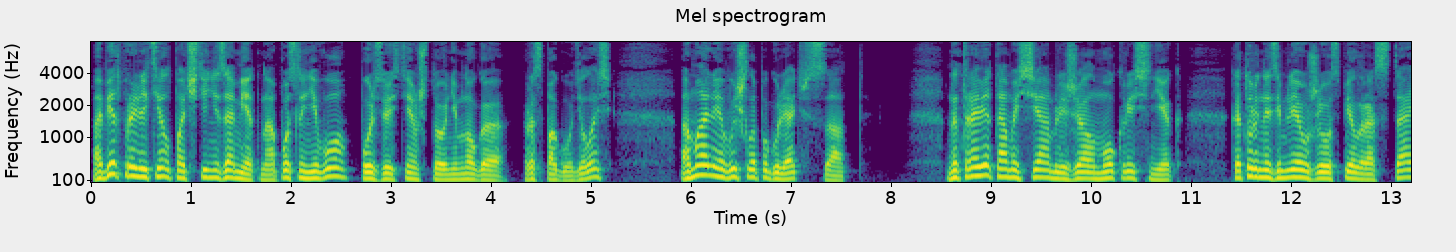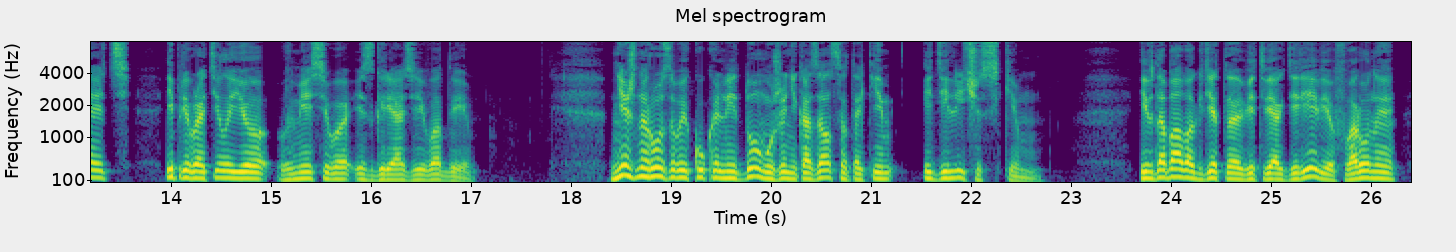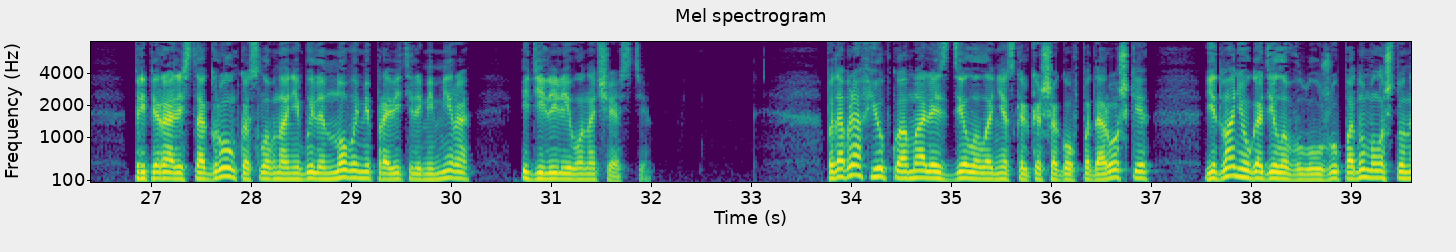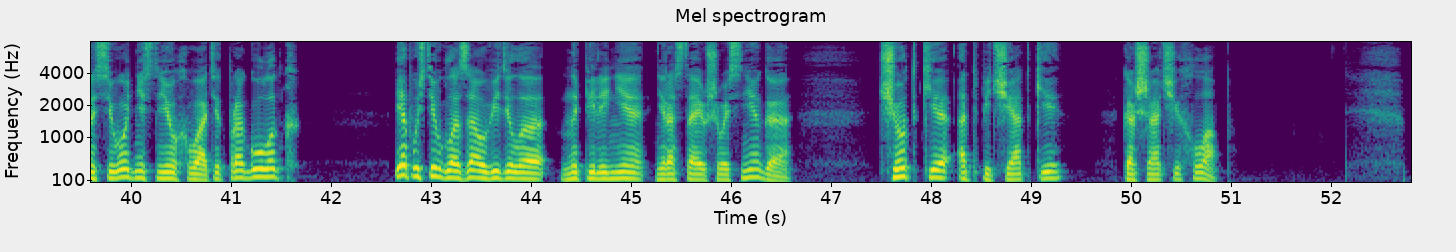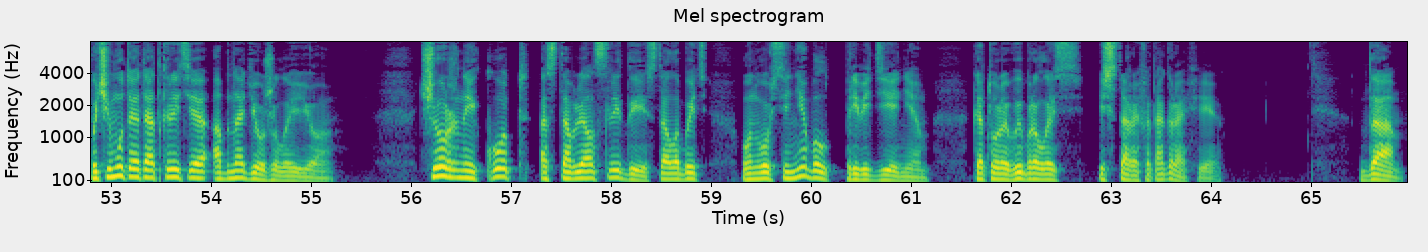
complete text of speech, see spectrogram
Обед пролетел почти незаметно, а после него, пользуясь тем, что немного распогодилось, Амалия вышла погулять в сад. На траве там и сям лежал мокрый снег, который на земле уже успел растаять и превратил ее в месиво из грязи и воды. Нежно-розовый кукольный дом уже не казался таким идиллическим. И вдобавок где-то в ветвях деревьев вороны припирались так громко, словно они были новыми правителями мира и делили его на части. Подобрав юбку, Амалия сделала несколько шагов по дорожке, едва не угодила в лужу, подумала, что на сегодня с нее хватит прогулок, и, опустив глаза, увидела на пелене нерастаявшего снега четкие отпечатки кошачьих лап. Почему-то это открытие обнадежило ее. Черный кот оставлял следы, стало быть, он вовсе не был привидением, которое выбралось из старой фотографии. Да,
